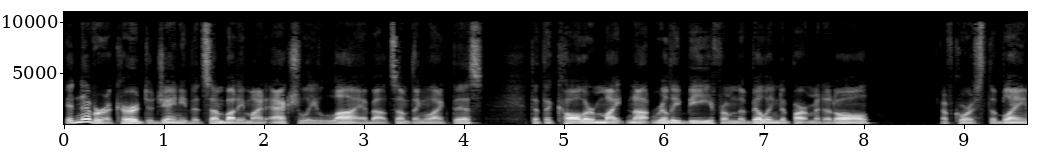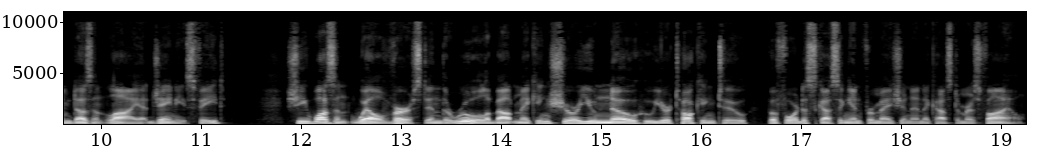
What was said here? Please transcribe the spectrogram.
It never occurred to Janie that somebody might actually lie about something like this, that the caller might not really be from the billing department at all. Of course, the blame doesn't lie at Janie's feet. She wasn't well versed in the rule about making sure you know who you're talking to before discussing information in a customer's file.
